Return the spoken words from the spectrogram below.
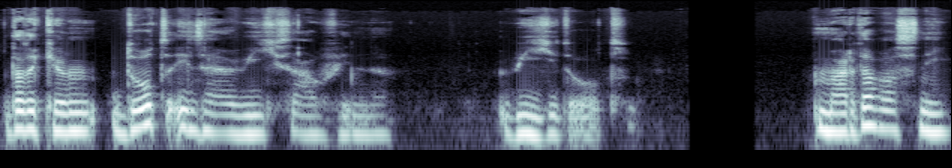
dat ik hem dood in zijn wieg zou vinden. Wiegedood. Maar dat was niet.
